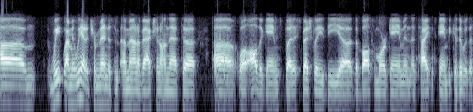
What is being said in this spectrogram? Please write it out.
um, we. I mean, we had a tremendous amount of action on that. Uh, uh, well, all the games, but especially the uh, the Baltimore game and the Titans game because it was a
